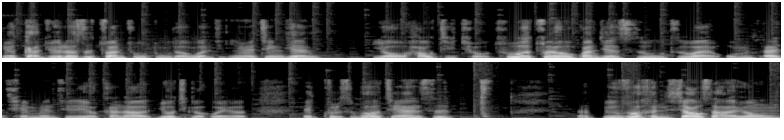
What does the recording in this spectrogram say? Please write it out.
因为感觉那是专注度的问题。因为今天有好几球，除了最后关键失误之外，我们在前面其实有看到有几个回合，哎，Chris Paul 竟然是，那比如说很潇洒用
